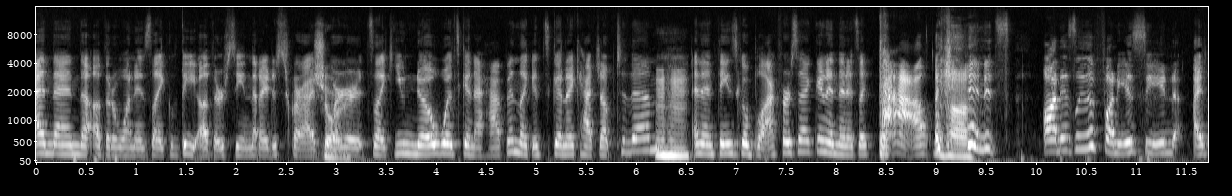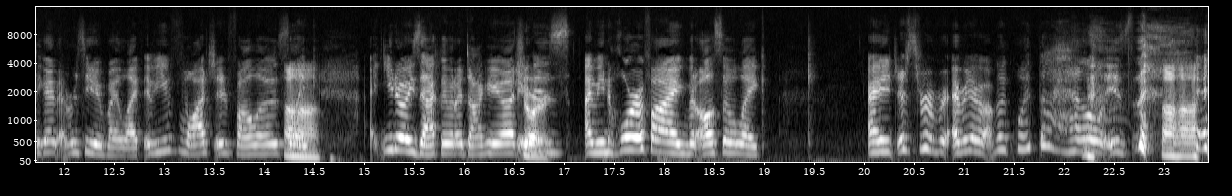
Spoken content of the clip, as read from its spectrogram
And then the other one is like the other scene that I described Sure. where it's like you know what's gonna happen, like it's gonna catch up to them, Mhm. and then things go black for a second, and then it's like pow, like, Uh-huh. and it's honestly the funniest scene I think I've ever seen in my life. If you've watched It Follows, Uh-huh. like you know exactly what I'm talking about. Sure. It is, I mean, horrifying, but also like. I just remember every time I'm like, what the hell is this? Uh huh.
